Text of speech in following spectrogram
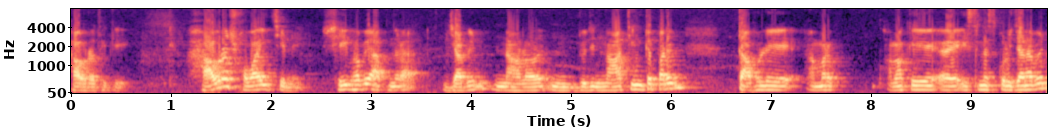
হাওড়া থেকে। হাওড়া সবাই চেনে, সেইভাবে আপনারা যাবেন না যদি না চিনতে পারেন, তাহলে আমার, আমাকে এসএমএস করে জানাবেন,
